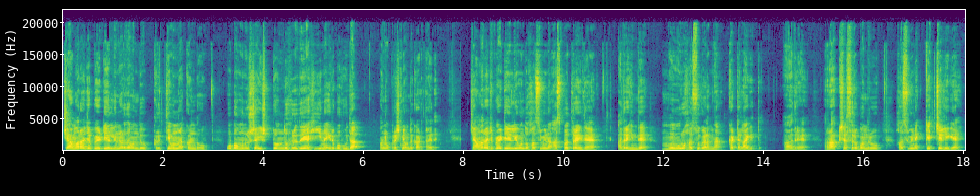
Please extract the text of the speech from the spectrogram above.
ಚಾಮರಾಜಪೇಟೆಯಲ್ಲಿ ನಡೆದ ಒಂದು ಕೃತ್ಯವನ್ನು ಕಂಡು ಒಬ್ಬ ಮನುಷ್ಯ ಇಷ್ಟೊಂದು ಹೃದಯಹೀನ ಇರಬಹುದಾ ಅನ್ನೋ ಪ್ರಶ್ನೆ ಒಂದು ಕಾಡ್ತಾ ಇದೆ. ಚಾಮರಾಜಪೇಟೆಯಲ್ಲಿ ಒಂದು ಹಸುವಿನ ಆಸ್ಪತ್ರೆ ಇದೆ. ಅದರ ಹಿಂದೆ ಮೂರು ಹಸುಗಳನ್ನು ಕಟ್ಟಲಾಗಿತ್ತು. ಆದರೆ ರಾಕ್ಷಸರು ಬಂದರು ಹಸುವಿನ ಕೆಚ್ಚಲಿಗೆ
